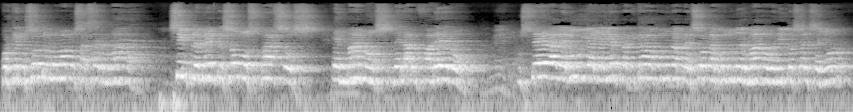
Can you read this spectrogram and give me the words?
Porque nosotros no vamos a hacer nada. Simplemente somos pasos en manos del alfarero. Usted, aleluya, y ayer platicaba con una persona, con un hermano, bendito sea el Señor.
